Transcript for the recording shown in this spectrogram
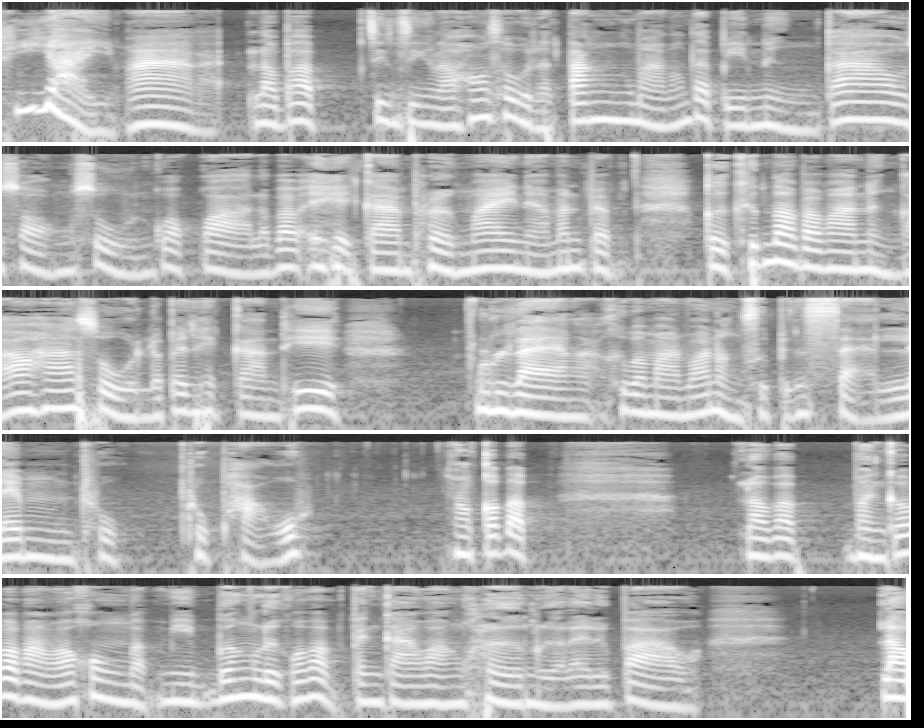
ที่ใหญ่มากอะแล้วแบบจริง ๆ แล้วห้องสมุดตั้งมาตั้งแต่ปี 1920 กว่าๆ แล้วแบบไอเหตุการณ์เพลิงไหม้เนี่ยมันแบบเกิดขึ้นตอนประมาณ 1950 แล้วเป็นเหตุการณ์ที่รุนแรงอะคือประมาณว่าหนังสือเป็นแสนเล่มถูกถูกเผาแล้วก็แบบเราแบบมันก็ประมาณว่าคงแบบมีเบื้องลึกว่าแบบเป็นการวางเพลิงหรืออะไรหรือเปล่า เรา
